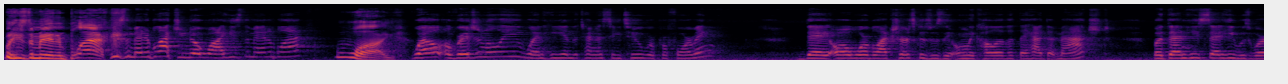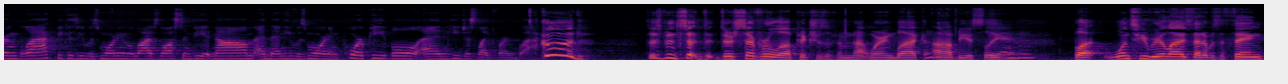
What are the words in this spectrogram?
But he's the man in black. He's the man in black. Do you know why he's the man in black? Why? Well, originally, when he and the Tennessee Two were performing, they all wore black shirts because it was the only color that they had that matched. But then he said he was wearing black because he was mourning the lives lost in Vietnam, and then he was mourning poor people, and he just liked wearing black. Good. There's been se- there's several uh, pictures of him not wearing black, obviously. Yeah. Mhm. But once he realized that it was a thing,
